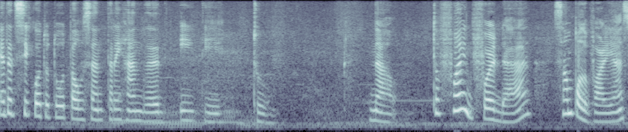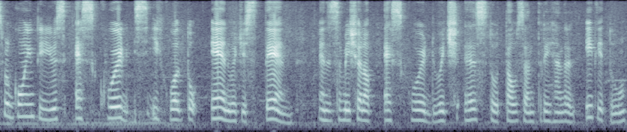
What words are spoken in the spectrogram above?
and that's equal to 2382. Now, to find for the sample variance, we're going to use s squared is equal to n which is 10 and the summation of x squared which is 2382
